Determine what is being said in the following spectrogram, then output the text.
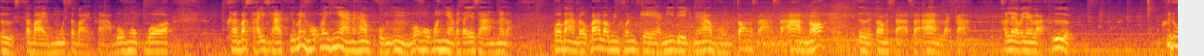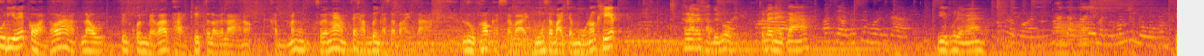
เออสบายหูสบายตาบ่หกบอคันภาษาอีสานคือไม่หกไม่เหี้ยนะครับผมอืมบ่หกบ่เหี้ยภาษาอีสานนั่นแหละเพราะบ้านเราบ้านเรามีคนแก่มีเด็กนะครับผมต้องสะอาดสะอ้านเนาะเออต้องสะอาดสะอ้านละกะเขาเรียกว่าอย่างหลักคือคือดูดีไว้ก่อนเพราะว่าเราเป็นคนแบบว่าถ่ายคลิปตลอดเวลาเนาะ ขันมันสวยงามแค่ขับเบิ้งกับสบายตา ลูกเข้ากับสบายหูสบายจมูกน้องเคสถ้าเราไปขับด้วยลูกจะไปไหนจ้าเอาเสือไปขึ้นบนจ้ะดีพูดเลยไหมเสือก่อนมาจากไทยมันก็มีโบเจ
